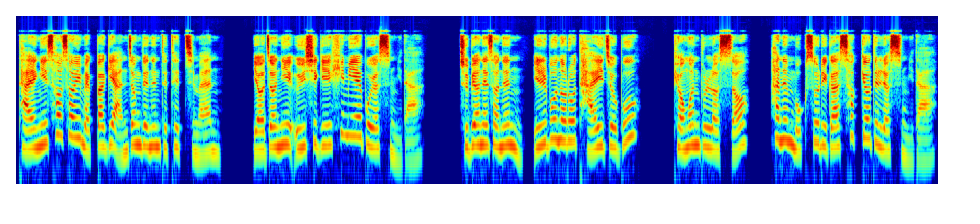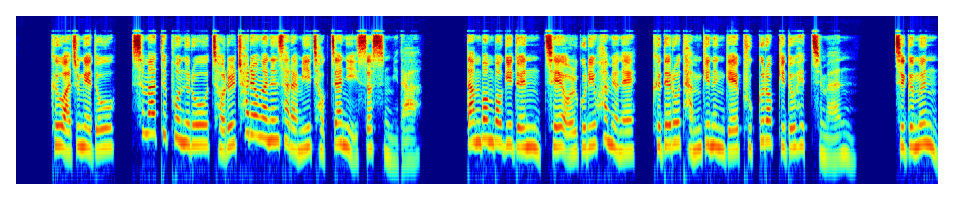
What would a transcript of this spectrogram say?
다행히 서서히 맥박이 안정되는 듯 했지만 여전히 의식이 희미해 보였습니다. 주변에서는 일본어로 다이조부 병원 불렀어 하는 목소리가 섞여 들렸습니다. 그 와중에도 스마트폰으로 저를 촬영하는 사람이 적잖이 있었습니다. 땀범벅이 된 제 얼굴이 화면에 그대로 담기는 게 부끄럽기도 했지만 지금은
